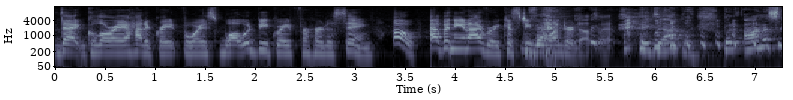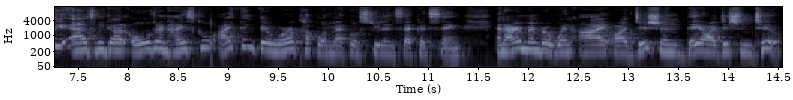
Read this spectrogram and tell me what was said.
that Gloria had a great voice. What would be great for her to sing? Oh, Ebony and Ivory, because Stevie right. Wonder does it. exactly. But honestly, as we got older in high school, I think there were a couple of METCO students that could sing. And I remember when I auditioned, they auditioned too.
